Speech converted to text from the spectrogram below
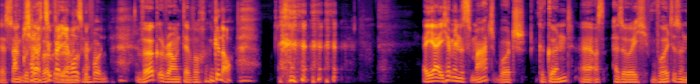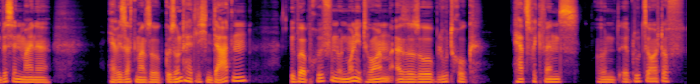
Das war ein ich guter habe zufällig Workaround. ja. herausgefunden. Workaround der Woche. Genau. Ja, ich habe mir eine Smartwatch gegönnt. Äh, also ich wollte so ein bisschen meine, ja, wie sagt man, so gesundheitlichen Daten überprüfen und monitoren. Also so Blutdruck, Herzfrequenz und äh, Blutsauerstoff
